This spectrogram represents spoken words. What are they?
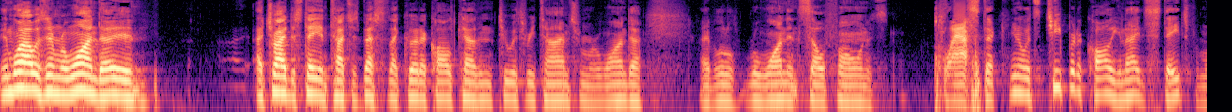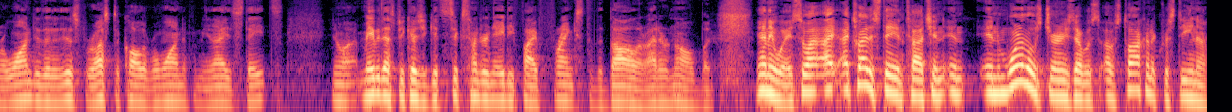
And while I was in Rwanda, I tried to stay in touch as best as I could. I called Kevin two or three times from Rwanda. I have a little Rwandan cell phone. It's plastic. You know, it's cheaper to call the United States from Rwanda than it is for us to call the Rwanda from the United States. You know, maybe that's because you get 685 francs to the dollar. I don't know. But anyway, so I, I try to stay in touch. And in, one of those journeys, I was, I was talking to Christina,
